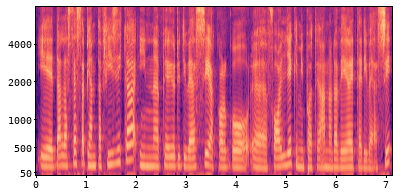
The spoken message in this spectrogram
eh, dalla stessa pianta fisica in periodi diversi raccolgo eh, foglie che mi porteranno ad avere tè diversi.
